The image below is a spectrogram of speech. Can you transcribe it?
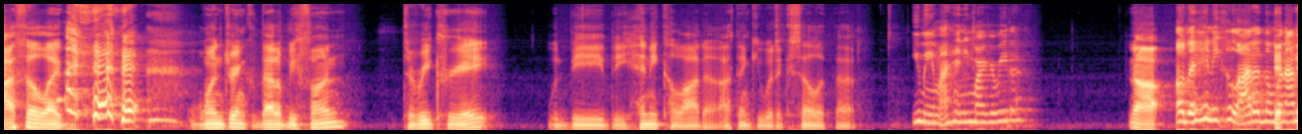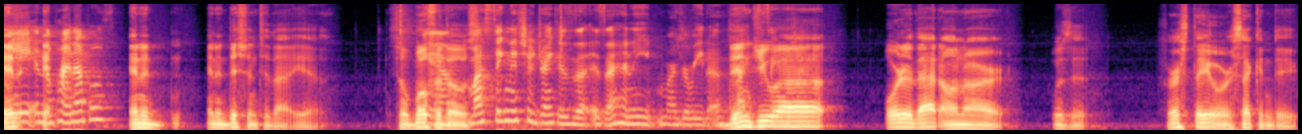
I feel like one drink that'll be fun to recreate would be the Henny Colada. I think you would excel at that. You mean my henny margarita? No, I- Oh, the henny colada, the one I made in the pineapples. in ad- in addition to that, yeah. So both of those. My signature drink is a is a henny margarita. Didn't you uh order that on our was it first date or second date?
